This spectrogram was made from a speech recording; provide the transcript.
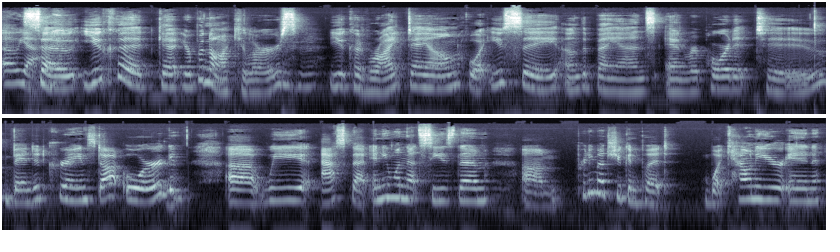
Oh, yeah. So you could get your binoculars, Mm-hmm. you could write down what you see on the bands and report it to. bandedcranes.org. Uh, we ask that anyone that sees them, um, pretty much you can put what county you're in,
